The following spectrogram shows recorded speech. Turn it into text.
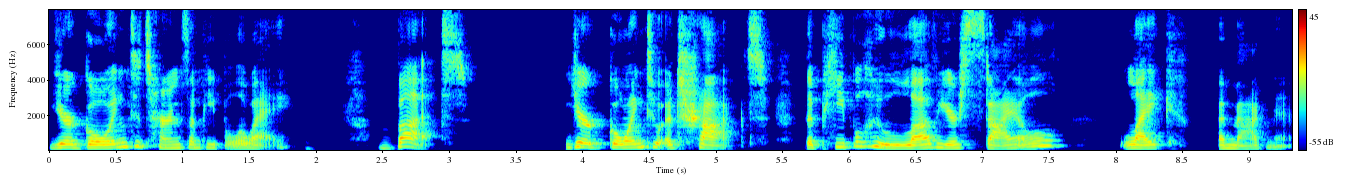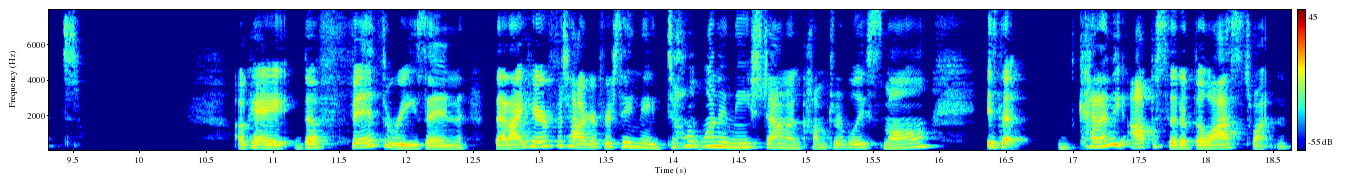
you're going to turn some people away, but you're going to attract the people who love your style like a magnet. Okay, the fifth reason that I hear photographers saying they don't want to niche down uncomfortably small is that kind of the opposite of the last one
